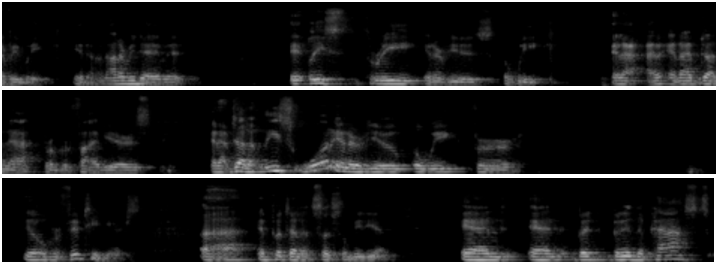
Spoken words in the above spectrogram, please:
every week. You know, not every day, but at least three interviews a week, and I and I've done that for over five years, and I've done at least one interview a week for you know over 15 years, uh, and put that on social media, and and but but in the past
